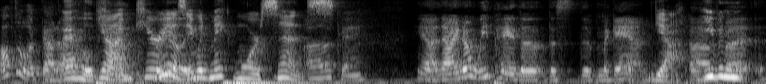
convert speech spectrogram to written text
I'll have to look that up. I hope Yeah, so. I'm curious. Really? It would make more sense. Oh, okay. Yeah, now I know we pay the the, the McGahn. Yeah. uh, Even- but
